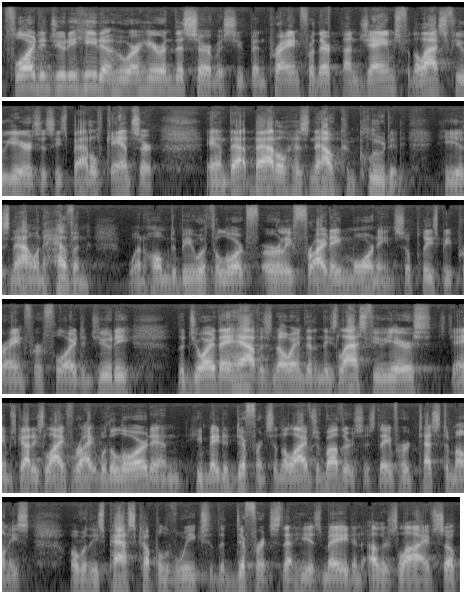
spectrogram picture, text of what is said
Floyd and Judy Hita, who are here in this service, you've been praying for their son James for the last few years as he's battled cancer. And that battle has now concluded. He is now in heaven went home to be with the Lord early Friday morning. So please be praying for Floyd and Judy. The joy they have is knowing that in these last few years, James got his life right with the Lord and he made a difference in the lives of others as they've heard testimonies over these past couple of weeks of the difference that he has made in others' lives. So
